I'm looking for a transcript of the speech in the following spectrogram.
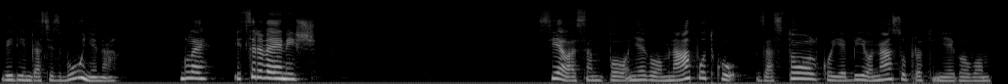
Vidim da si zbunjena. Gle, i crveniš. Sjela sam po njegovom naputku za stol koji je bio nasuprot njegovom,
